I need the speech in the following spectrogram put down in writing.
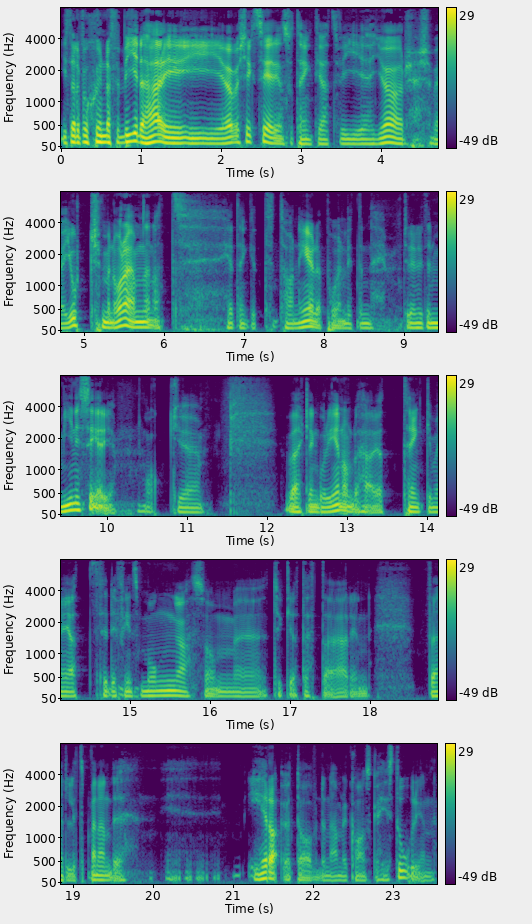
istället för att skynda förbi det här i, i översiktsserien så tänkte jag att vi gör som vi har gjort med några ämnen att helt enkelt ta ner det på en liten, till en liten miniserie. Och eh, verkligen går igenom det här. Jag tänker mig att det finns många som eh, tycker att detta är en väldigt spännande eh, era av den amerikanska historien.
